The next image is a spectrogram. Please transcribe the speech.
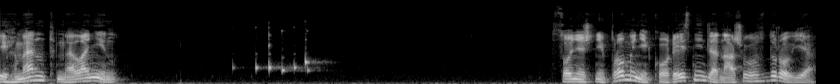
Пігмент меланін. Сонячні промені корисні для нашого здоров'я,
